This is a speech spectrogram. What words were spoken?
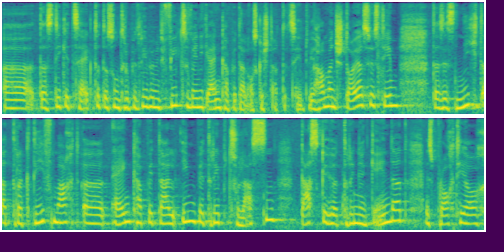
äh, dass die gezeigt hat, dass unsere Betriebe mit viel zu wenig Eigenkapital ausgestattet sind. Wir haben ein Steuersystem, das es nicht attraktiv macht, äh, Eigenkapital im Betrieb zu lassen. Das gehört dringend geändert. Es braucht hier auch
